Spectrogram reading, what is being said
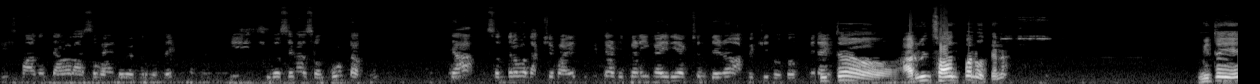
गिरीश महाजन त्यावेळेला असं वक्तव्य करत होते की शिवसेना संपवून टाकू. त्या संदर्भात आक्षेप आहे तुम्ही त्या ठिकाणी काही रिॲक्शन देणं अपेक्षित होतं. तिथं अरविंद सावंत पण होते ना. मी तर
